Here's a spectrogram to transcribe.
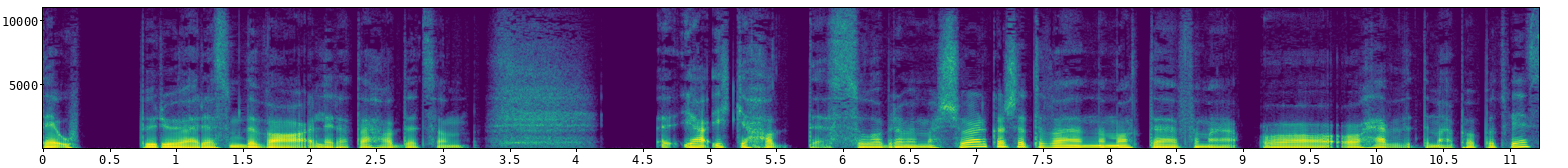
det opprøret som det var, eller at jeg hadde et sånn Ja, ikke hadde det så bra med meg sjøl. Kanskje at det var en måte for meg å, å hevde meg på, på et vis.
